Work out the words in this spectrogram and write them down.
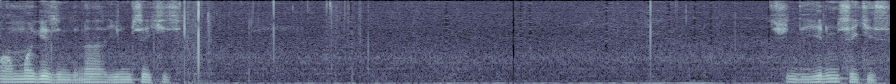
Amma gezindin ha 28. Şimdi 28.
